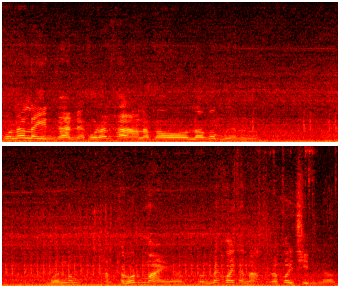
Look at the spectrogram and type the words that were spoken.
คนละเลนกันเนี่ยคนละทางแล้วก็เราก็เหมือน เหมือนหันขับรถใหม่ครับมันไม่ค่อยถนัดไม่ค่อยชินครับ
